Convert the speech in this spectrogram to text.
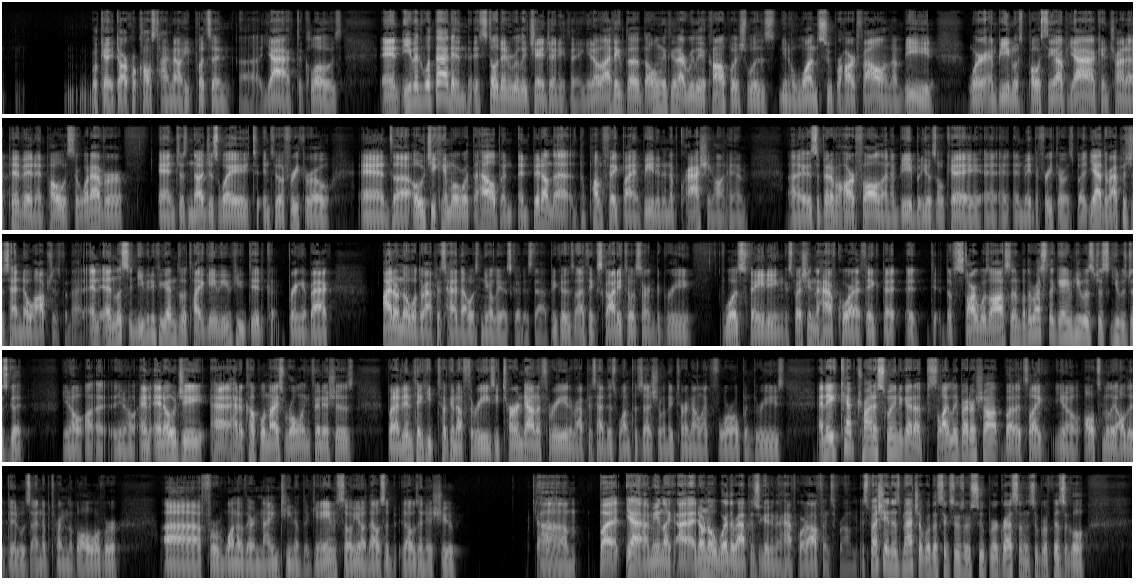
okay, Darko calls timeout. He puts in uh, Yak to close. And even with that in, it still didn't really change anything. You know, I think the, the only thing that really accomplished was, you know, one super hard foul on Embiid where Embiid was posting up Yak and trying to pivot and post or whatever and just nudge his way to, into a free throw. And uh, OG came over with the help and, and bit on the, the pump fake by Embiid and ended up crashing on him. Uh, it was a bit of a hard fall on Embiid, but he was okay and, and, made the free throws. But yeah, the Raptors just had no options for that. And and listen, even if you get into a tight game, even if you did bring it back I don't know what the Raptors had that was nearly as good as that because I think Scottie to a certain degree was fading, especially in the half court. I think that it, the start was awesome, but the rest of the game he was just he was just good. You know, uh, you know, and and OG had, had a couple nice rolling finishes, but I didn't think he took enough threes. He turned down a three. The Raptors had this one possession where they turned down like four open threes, and they kept trying to swing to get a slightly better shot, but it's like you know, ultimately all they did was end up turning the ball over uh, for one of their 19 of the game. So you know that was a that was an issue. Um, but yeah, I mean, like I, I don't know where the Raptors are getting their half court offense from, especially in this matchup where the Sixers are super aggressive and super physical.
